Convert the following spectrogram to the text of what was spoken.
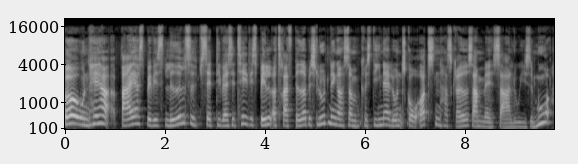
bogen her, Bias-bevidst ledelse, sæt diversitet i spil og træf bedre beslutninger, som Christina Lundsgaard Otsen har skrevet sammen med Sara Louise Mur.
